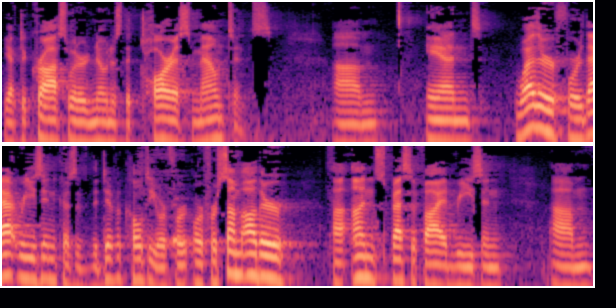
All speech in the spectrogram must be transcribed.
you have to cross what are known as the Taurus Mountains. Um, and whether for that reason, because of the difficulty, or for, or for some other uh, unspecified reason, um,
